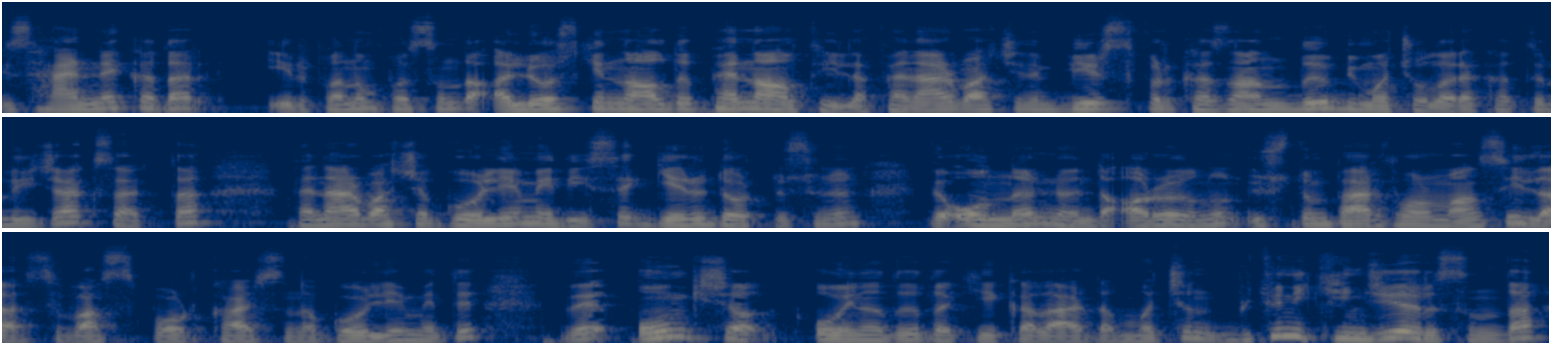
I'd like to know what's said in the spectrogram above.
Biz her ne kadar İrfan'ın pasında Alioski'nin aldığı penaltıyla Fenerbahçe'nin 1-0 kazandığı bir maç olarak hatırlayacaksak da Fenerbahçe gol yemediyse geri dörtlüsünün ve onların önünde Arroyo'nun üstün performansıyla Sivas Spor karşısında gol yemedi ve 10 kişi oynadığı dakikalarda maçın bütün ikinci yarısında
